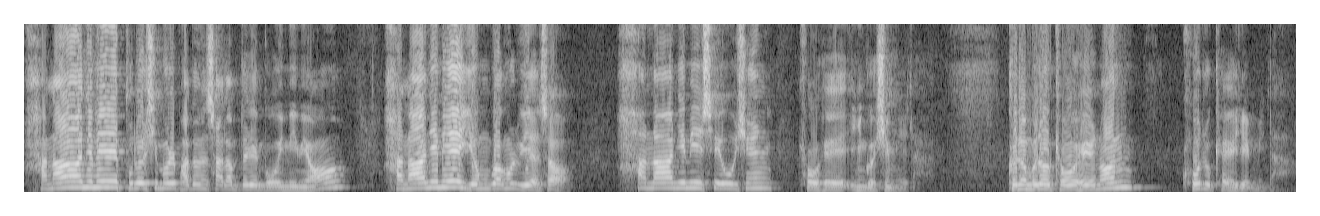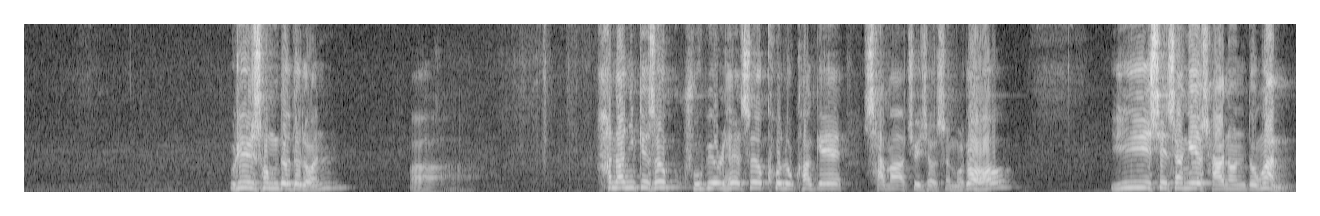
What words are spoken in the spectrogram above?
하나님의 부르심을 받은 사람들의 모임이며 하나님의 영광을 위해서 하나님이 세우신 교회인 것입니다. 그러므로 교회는 거룩해야 됩니다. 우리 성도들은 어, 하나님께서 구별해서 거룩하게 삼아 주셨으므로 이 세상에 사는 동안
